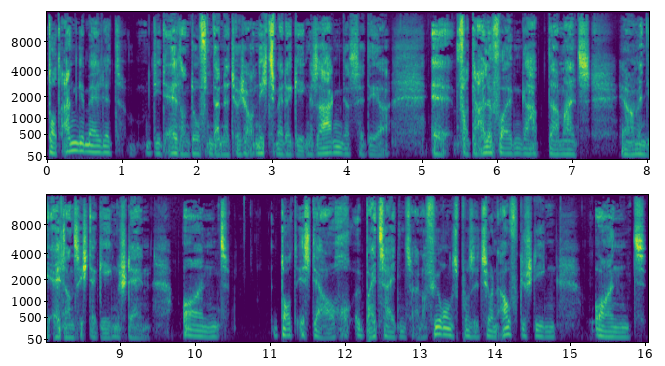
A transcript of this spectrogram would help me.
dort angemeldet. Die Eltern durften dann natürlich auch nichts mehr dagegen sagen. Das hätte ja äh, fatale Folgen gehabt damals, ja, wenn die Eltern sich dagegen stellen. Und dort ist er auch bei Zeiten zu einer Führungsposition aufgestiegen und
